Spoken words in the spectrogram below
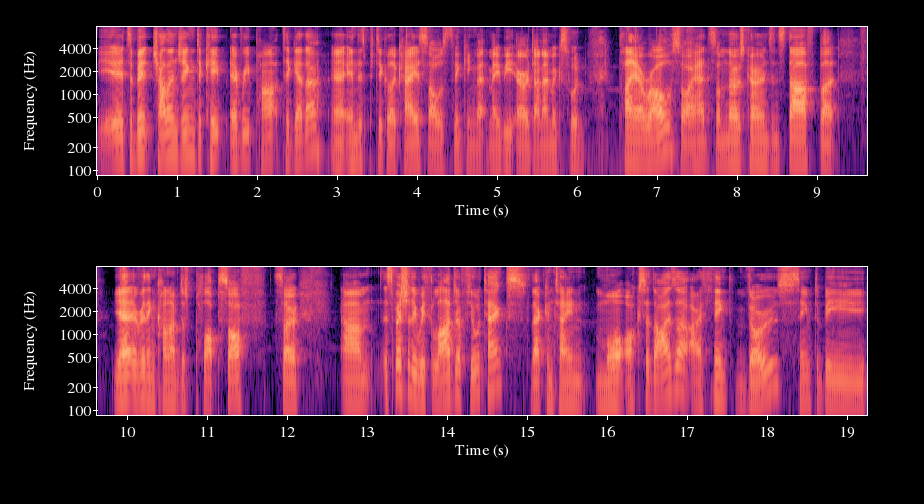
it's a bit challenging to keep every part together. Uh, in this particular case, I was thinking that maybe aerodynamics would play a role, so I had some nose cones and stuff, but yeah, everything kind of just plops off. So, um, especially with larger fuel tanks that contain more oxidizer, I think those seem to be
